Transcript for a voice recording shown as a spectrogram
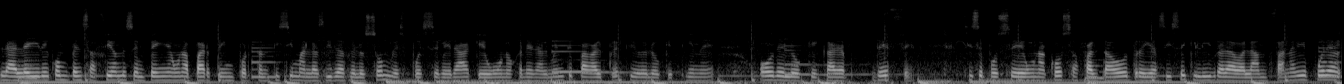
La ley de compensación desempeña una parte importantísima en las vidas de los hombres, pues se verá que uno generalmente paga el precio de lo que tiene o de lo que carece. Si se posee una cosa, falta otra y así se equilibra la balanza. Nadie puede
